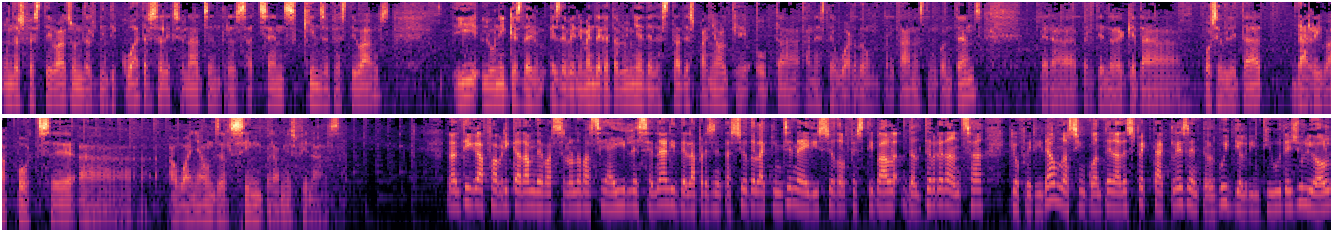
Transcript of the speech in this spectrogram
un dels festivals, un dels 24 seleccionats entre els 715 festivals i l'únic esdeveniment de Catalunya i de l'estat espanyol que opta en este guardó. Per tant, estem contents per, a, per tindre aquesta possibilitat d'arribar potser a, a guanyar uns dels cinc premis finals. L'antiga fàbrica d'Am de Barcelona va ser ahir l'escenari de la presentació de la quinzena edició del Festival del Tebre Dansa, que oferirà una cinquantena d'espectacles entre el 8 i el 21 de juliol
